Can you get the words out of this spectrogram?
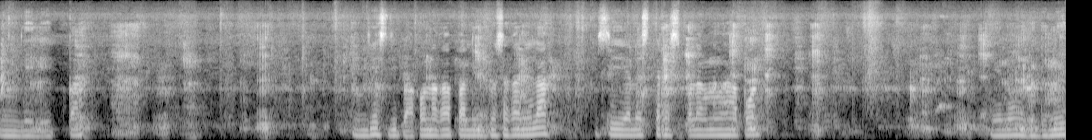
Yung liliit pa. Yung guys, di pa ako nakapaligo sa kanila. Kasi alas 3 pa lang ng hapon. Yun ang gudumi.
